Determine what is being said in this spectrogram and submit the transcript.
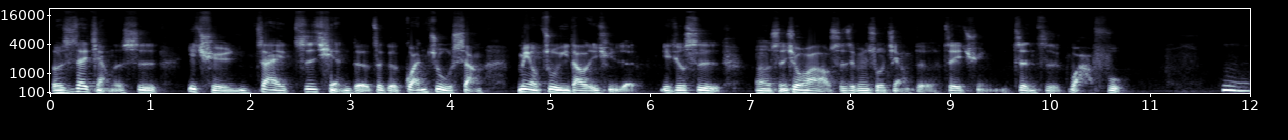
而是在讲的是一群在之前的这个关注上没有注意到的一群人，也就是。嗯，沈秀华老师这边所讲的这一群政治寡妇，嗯，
